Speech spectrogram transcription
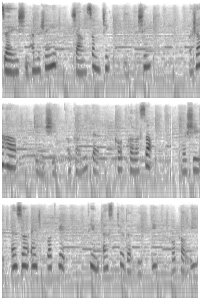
最喜欢的声音，想送进你的心。晚上好，这里是口口一的口口啰嗦，我是 S N H forty Team S two 的雨一口口一。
